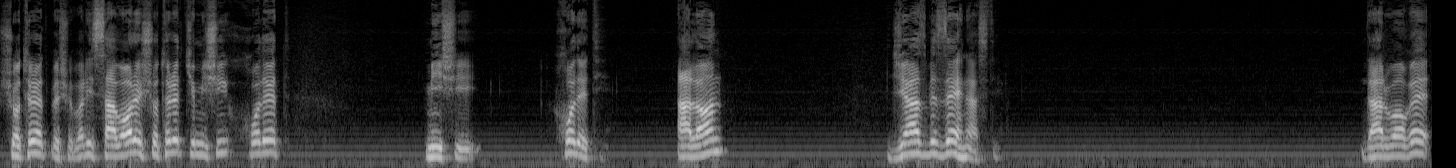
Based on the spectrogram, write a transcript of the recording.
شترت بشه. ولی سوار شترت که میشی خودت میشی. خودتی. الان جذب ذهن هستی. در واقع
